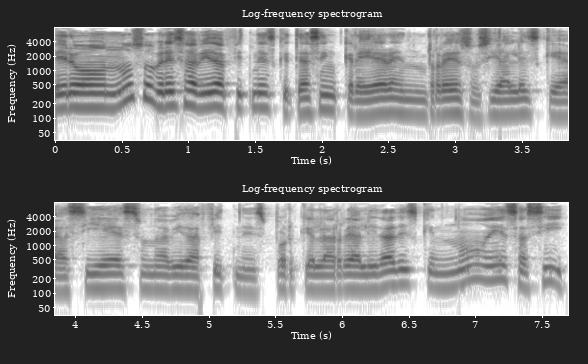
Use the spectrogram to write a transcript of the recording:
Pero no sobre esa vida fitness que te hacen creer en redes sociales que así es una vida fitness, porque la realidad es que no es así.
